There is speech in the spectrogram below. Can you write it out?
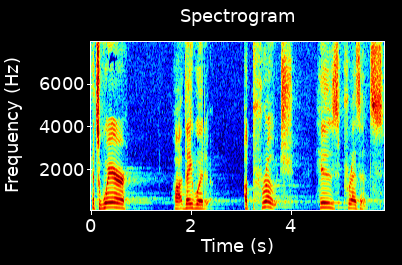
That's where uh, they would approach His presence.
